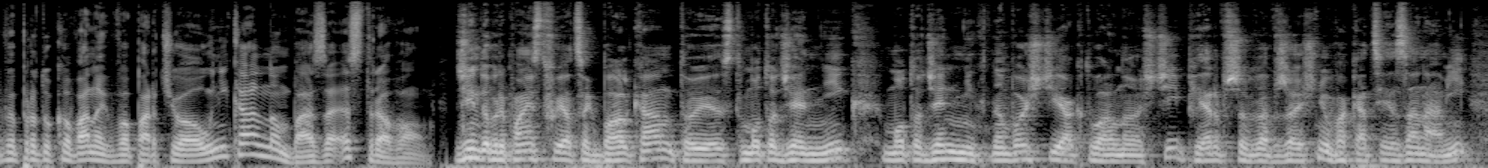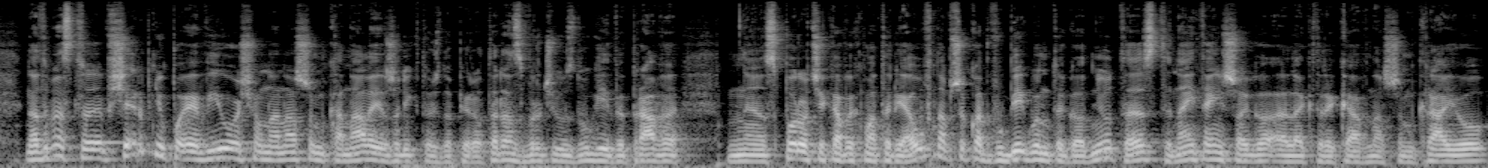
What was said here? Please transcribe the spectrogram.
wyprodukowanych w oparciu o unikalną bazę estrową. Dzień dobry Państwu, Jacek Balkan, to jest Motodziennik, Motodziennik nowości i aktualności, pierwszy we wrześniu, wakacje za nami. Natomiast w sierpniu pojawiło się na naszym kanale, jeżeli ktoś dopiero teraz wrócił z długiej wyprawy, sporo ciekawych materiałów, na przykład w ubiegłym tygodniu test najtańszego elektryka w naszym kraju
